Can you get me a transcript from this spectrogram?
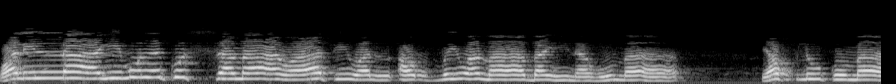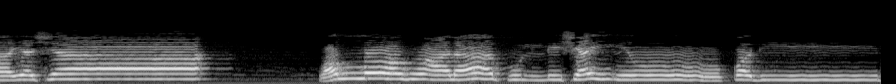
وَلِلَّهِ مُلْكُ السَّمَاوَاتِ وَالْأَرْضِ وَمَا بَيْنَهُمَا. يَخْلُقُ مَا يَشَاءُ وَاللَّهُ عَلَى كُلِّ شَيْءٍ قَدِيرٌ.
